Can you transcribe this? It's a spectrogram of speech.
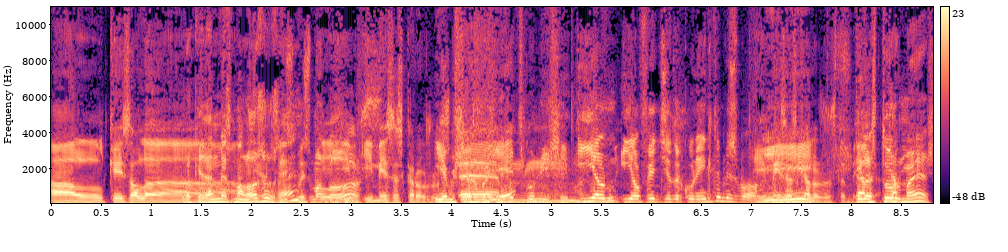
el que és el... Però queden més melosos, eh? És més melós. I, i més escarosos. I amb cervellets, Eh, boníssim. I el, I el fetge de conill també és bo. I més escarosos també. I les turmes.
